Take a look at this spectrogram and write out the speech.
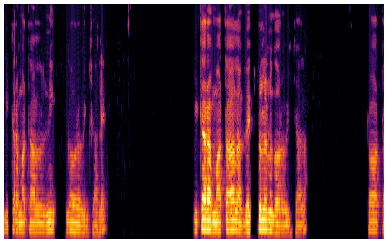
ఇతర మతాలని గౌరవించాలి. ఇతర మతాల వ్యక్తులను గౌరవించాలి. తర్వాత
